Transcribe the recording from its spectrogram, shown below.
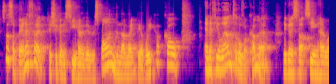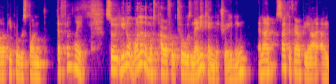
it's also a benefit because you're going to see how they respond, and that might be a wake up call. And if you learn to overcome it, you're going to start seeing how other people respond differently. So, you know, one of the most powerful tools in any kind of training, and I, psychotherapy I, I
